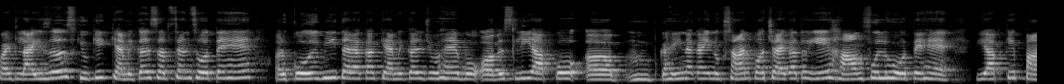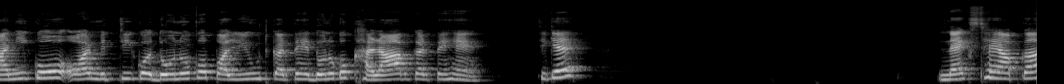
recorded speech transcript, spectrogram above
फर्टिलाइजर्स क्योंकि केमिकल सब्सटेंस होते हैं और कोई भी तरह का केमिकल जो है वो ऑब्वियसली आपको कहीं ना कहीं नुकसान पहुंचाएगा। तो ये हार्मफुल होते हैं। ये आपके पानी को और मिट्टी को, दोनों को पॉल्यूट करते हैं, दोनों को खराब करते हैं। ठीक है? नेक्स्ट है आपका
